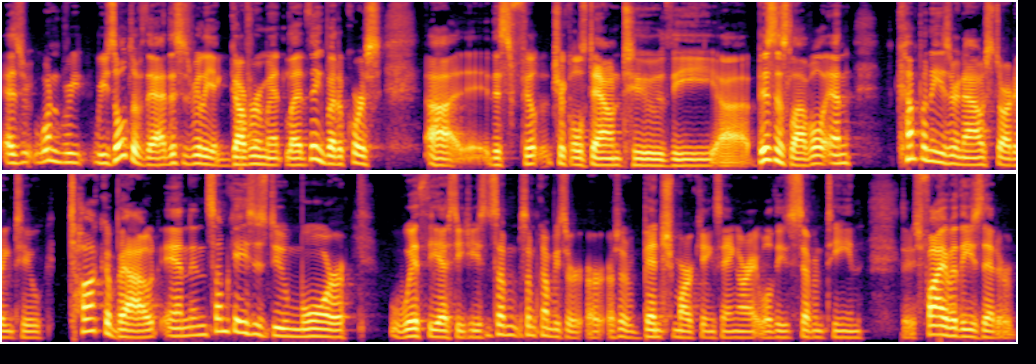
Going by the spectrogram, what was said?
as one re- result of that, this is really a government-led thing. But of course, uh, this fil- trickles down to the uh, business level, and companies are now starting to talk about, and in some cases, do more with the SDGs. And some some companies are, are, are, sort of benchmarking, saying, all right, well, these 17, there's five of these that are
